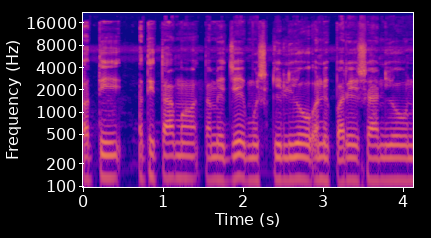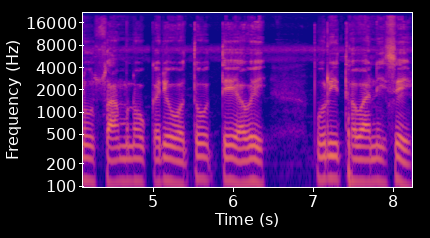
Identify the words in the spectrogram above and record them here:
અતિ, અતિતામાં તમે જે મુશ્કેલીઓ અને પરેશાનીઓનો સામનો કર્યો હતો તે હવે પૂરી થવાની છે.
